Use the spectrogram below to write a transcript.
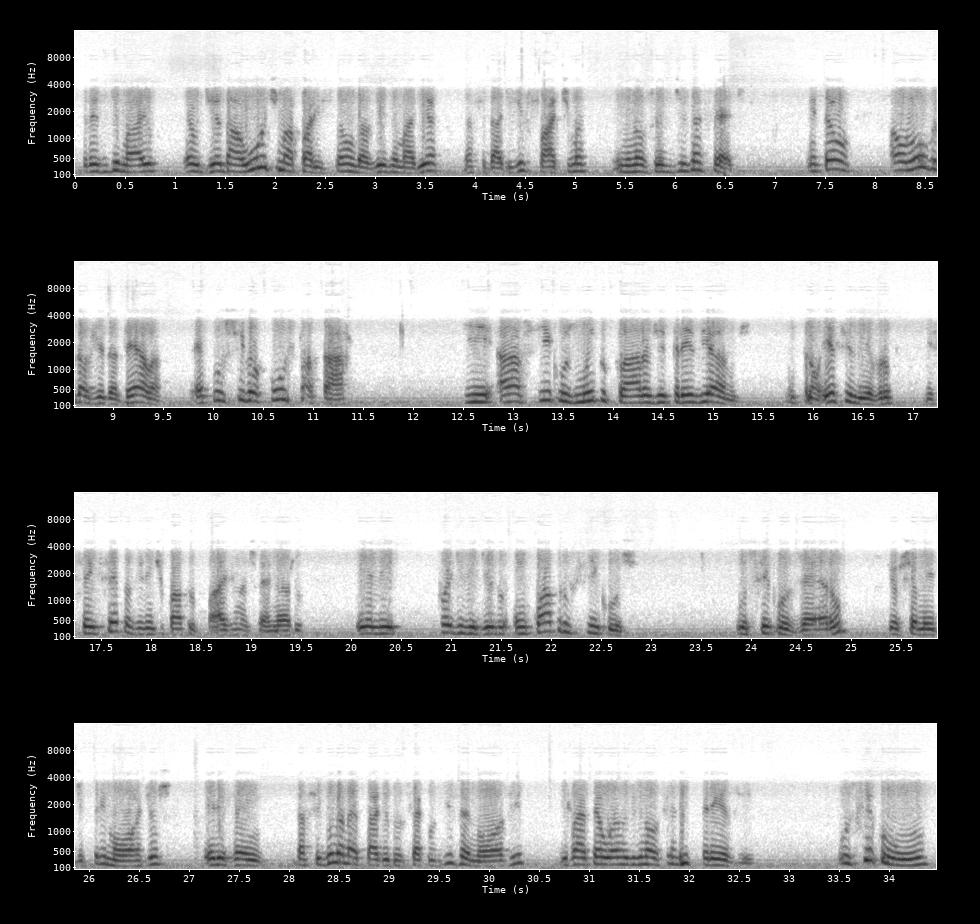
13 de maio é o dia da última aparição da Virgem Maria na cidade de Fátima, em 1917. Então, ao longo da vida dela, é possível constatar que há ciclos muito claros de 13 anos. Então, esse livro, de 624 páginas, Fernando, ele foi dividido em quatro ciclos. O ciclo zero, que eu chamei de primórdios, ele vem da segunda metade do século XIX e vai até o ano de 1913. O ciclo 1,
